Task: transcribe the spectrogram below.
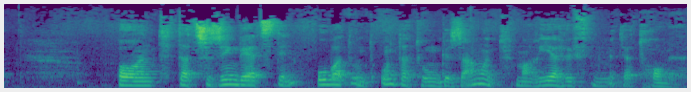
Und dazu singen wir jetzt den Ober- und Untertongesang und Maria hilft mit der Trommel.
